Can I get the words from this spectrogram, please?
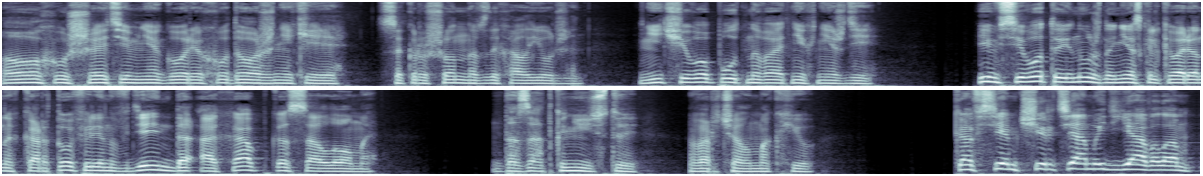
«Ох уж эти мне горе-художники!» — сокрушенно вздыхал Юджин. «Ничего путного от них не жди. Им всего-то и нужно несколько вареных картофелин в день да охапка соломы». «Да заткнись ты!» — ворчал Макхью. «Ко всем чертям и дьяволам!»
